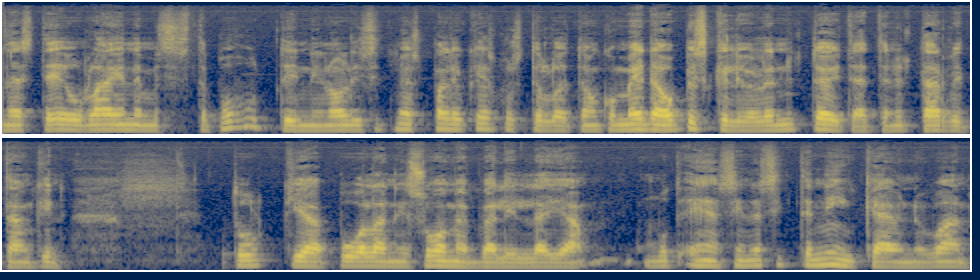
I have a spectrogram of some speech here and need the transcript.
näistä EU-laajenemisesta puhuttiin, niin oli sitten myös paljon keskustelua, että onko meidän opiskelijoille nyt töitä, että nyt tarvitaankin tulkkia Puolan ja Suomen välillä, ja, mutta eihän siinä sitten niin käynyt, vaan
